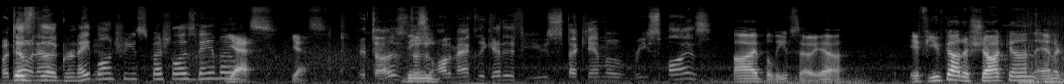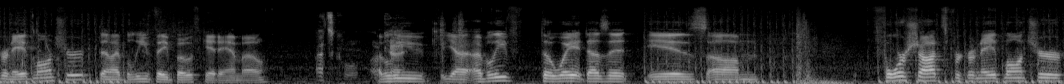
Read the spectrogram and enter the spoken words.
But does no, now- the grenade launcher use specialized ammo? Yes. Yes. It does. Does The- it automatically get it if you use spec ammo resupplies? I believe so. Yeah. If you've got a shotgun and a grenade launcher, then I believe they both get ammo. That's cool. Okay. I believe, yeah, I believe the way it does it is um, four shots for grenade launcher,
